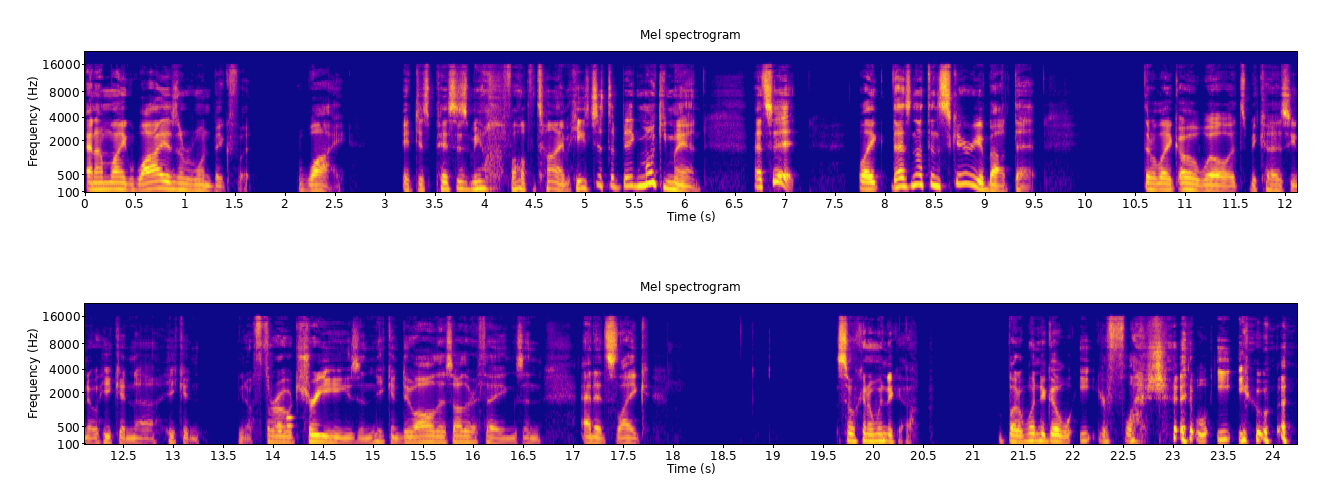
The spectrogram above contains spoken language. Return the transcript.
And I'm like, why is number one Bigfoot? Why? It just pisses me off all the time. He's just a big monkey man. That's it. Like, there's nothing scary about that. They're like, oh well, it's because, you know, he can uh he can, you know, throw trees and he can do all this other things and and it's like so can a Wendigo but a Wendigo will eat your flesh. it will eat you.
